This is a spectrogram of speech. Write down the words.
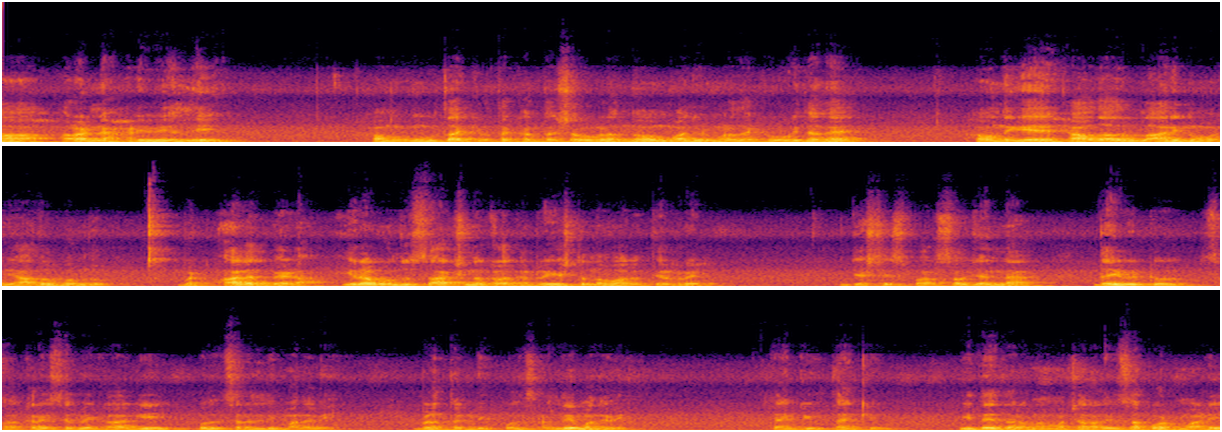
ಆ ಅರಣ್ಯ ಅಡವಿಯಲ್ಲಿ ಅವನು ಮೂತಾಕಿರ್ತಕ್ಕಂಥ ಶವಗಳನ್ನು ಮಾಜೂರು ಮಾಡೋದಕ್ಕೆ ಹೋಗಿದ್ದಾನೆ. ಅವನಿಗೆ ಯಾವುದಾದ್ರೂ ಲಾರಿನೋ ಯಾವುದೋ ಬಂದು. ಬಟ್ ಆಗೋದು ಬೇಡ. ಇರೋ ಒಂದು ಸಾಕ್ಷಿನ ಕಳ್ಕೊಂಡ್ರೆ ಎಷ್ಟು ನೋವಾಗುತ್ತೆ ಹೇಳ್ರಿ? ಜಸ್ಟಿಸ್ ಫಾರ್ ಸೌಜನ್ಯ ದಯವಿಟ್ಟು ಸಹಕರಿಸಬೇಕಾಗಿ ಪೊಲೀಸರಲ್ಲಿ ಮನವಿ. ಬೆಳ್ತಂಗಡಿ ಪೊಲೀಸರಲ್ಲಿ ಮನವಿ. ಥ್ಯಾಂಕ್ ಯು ಥ್ಯಾಂಕ್ ಯು ಇದೇ ಥರ ನಮ್ಮ ಚಾನಲ್ಗೆ ಸಪೋರ್ಟ್ ಮಾಡಿ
